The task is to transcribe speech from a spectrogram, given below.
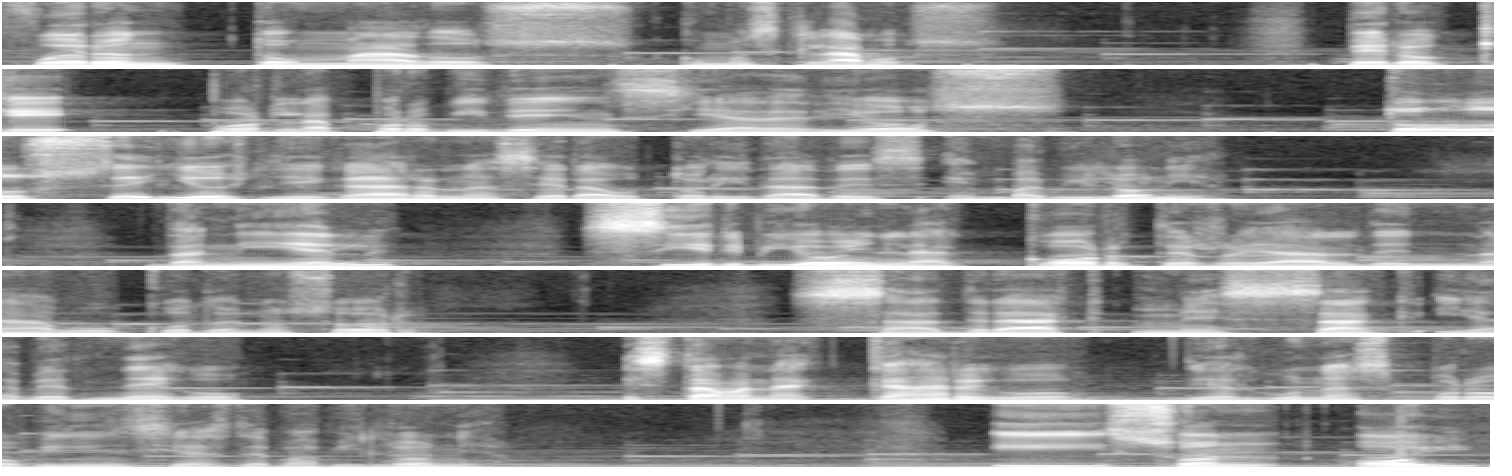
fueron tomados como esclavos, pero que por la providencia de Dios, todos ellos llegaron a ser autoridades en Babilonia. Daniel sirvió en la corte real de Nabucodonosor. Sadrach, Mesach y Abednego estaban a cargo de algunas provincias de Babilonia. Y son hoy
